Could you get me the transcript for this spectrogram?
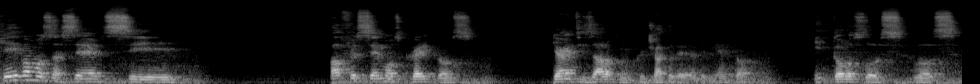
¿Qué vamos a hacer si ofrecemos créditos garantizados con un contrato de rendimiento y todos los, los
